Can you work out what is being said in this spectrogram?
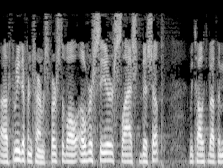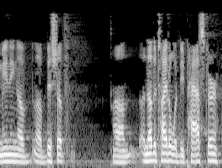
uh, three different terms. First of all, overseer slash bishop. We talked about the meaning of uh, bishop. Um, another title would be pastor,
